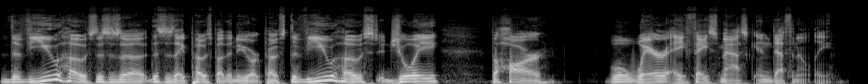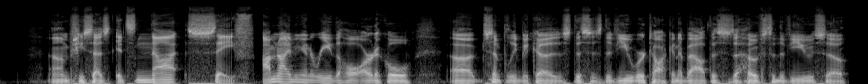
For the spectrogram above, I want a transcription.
The View host. This is a this is a post by the New York Post. The View host Joy Behar will wear a face mask indefinitely. Um, she says it's not safe. I'm not even going to read the whole article uh, simply because this is the view we're talking about. This is a host of the view, so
